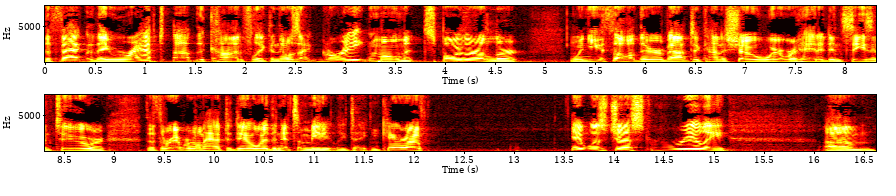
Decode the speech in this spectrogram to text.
The fact that they wrapped up the conflict and there was that great moment. Spoiler alert: when you thought they were about to kind of show where we're headed in season two or the threat we're going to have to deal with, and it's immediately taken care of. It was just really um,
